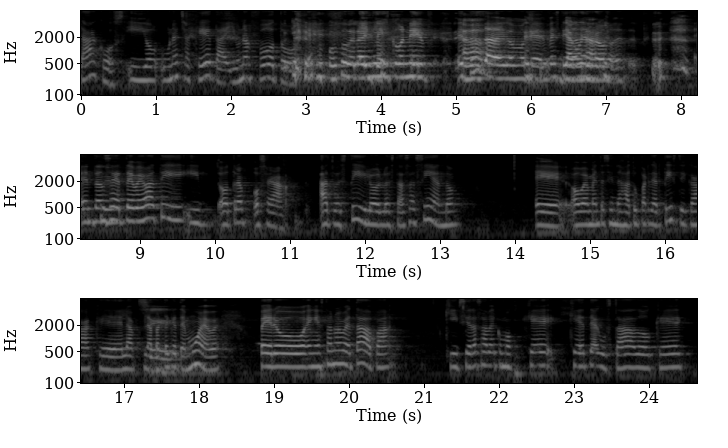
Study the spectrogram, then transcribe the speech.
tacos y una chaqueta y una foto. foto de la En el Conep. Tú sabes, como que vestida de rojo. Entonces te veo a ti y otra, o sea, a tu estilo lo estás haciendo. Eh, obviamente sin dejar tu parte artística, que es la, la parte que te mueve. Pero en esta nueva etapa, quisiera saber como qué, qué te ha gustado, qué...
